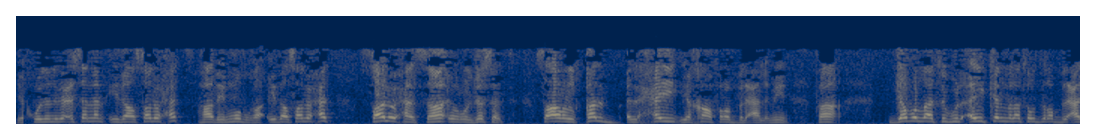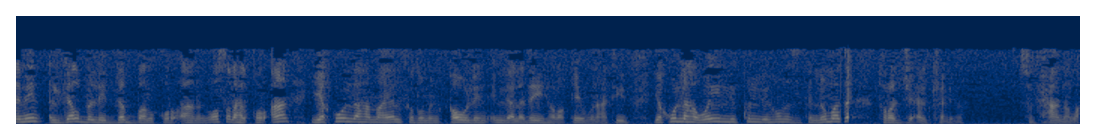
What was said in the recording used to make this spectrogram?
يقول النبي عليه الصلاة والسلام إذا صلحت هذه المضغة إذا صلحت صلح سائر الجسد صار القلب الحي يخاف رب العالمين. فقبل لا تقول أي كلمة لا ترضي رب العالمين القلب اللي تدبر القرآن وصلها القرآن يقول لها ما يلفظ من قول إلا لديه رقيب عتيد. يقول لها ويل لكل همزة لمزة ترجع الكلمة. سبحان الله.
